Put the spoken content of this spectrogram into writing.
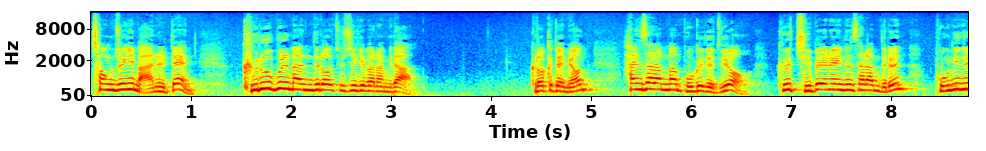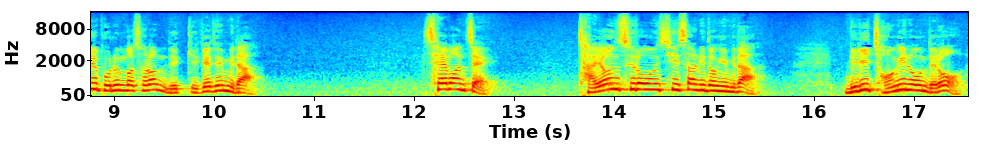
청중이 많을 땐 그룹을 만들어 주시기 바랍니다. 그렇게 되면 한 사람만 보게 돼도요, 그 주변에 있는 사람들은 본인을 보는 것처럼 느끼게 됩니다. 세 번째, 자연스러운 시선 이동입니다. 미리 정해놓은 대로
